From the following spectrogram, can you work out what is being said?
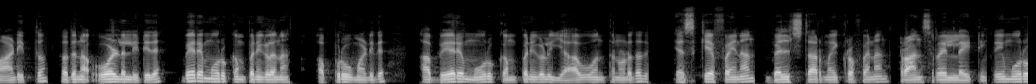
ಮಾಡಿತ್ತು. ಅದನ್ನ ಓಲ್ಡ್ ಅಲ್ಲಿ ಇಟ್ಟಿದೆ. ಬೇರೆ ಮೂರು ಕಂಪನಿಗಳನ್ನ ಅಪ್ರೂವ್ ಮಾಡಿದೆ. ಆ ಬೇರೆ ಮೂರು ಕಂಪನಿಗಳು ಯಾವುವು ಅಂತ ನೋಡೋದಾದ್ರೆ S K finance Belstar micro finance Transrail lighting ಈ ಮೂರು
